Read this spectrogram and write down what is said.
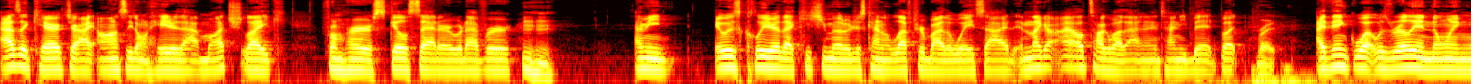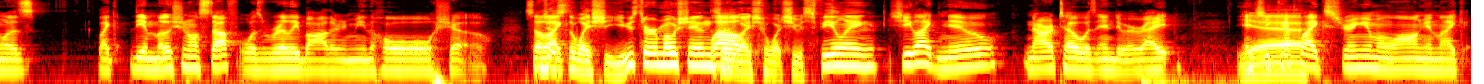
as a character, I honestly don't hate her that much. Like, from her skill set or whatever. hmm I mean, it was clear that Kishimoto just kind of left her by the wayside. And, like, I'll talk about that in a tiny bit. But Right. I think what was really annoying was, like, the emotional stuff was really bothering me the whole show. So, Just like, the way she used her emotions, Well- or like what she was feeling. she, like, knew Naruto was into her, right? Yeah. and she kept like stringing him along and like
